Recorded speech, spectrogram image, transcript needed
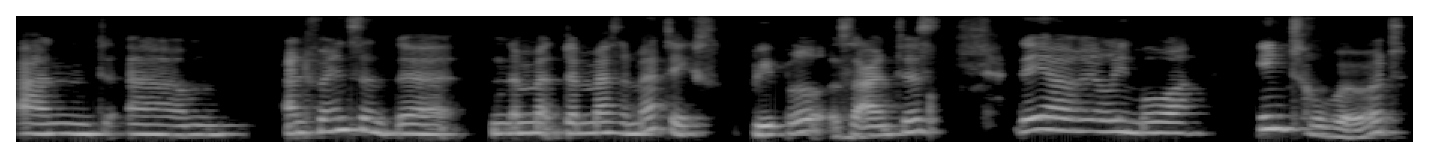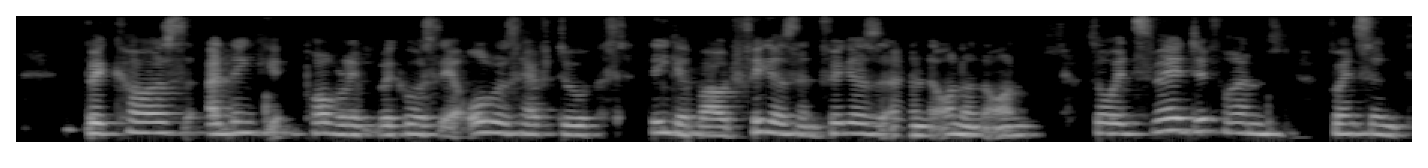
And um, and for instance, the, the, the mathematics people, scientists, they are really more introvert because I think probably because they always have to think about figures and figures and on and on. So it's very different, for instance,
